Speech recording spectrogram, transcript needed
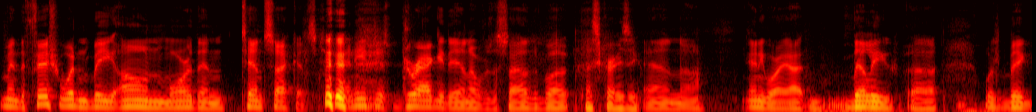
I mean, the fish wouldn't be on more than ten seconds, and he'd just drag it in over the side of the boat. That's crazy. And uh, anyway, I, Billy uh, was big,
